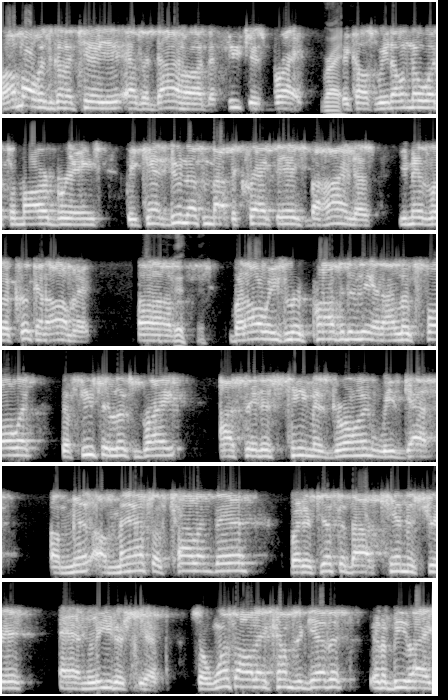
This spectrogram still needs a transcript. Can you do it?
Well, I'm always going to tell you, as a diehard, the future's bright. Right. Because we don't know what tomorrow brings. We can't do nothing about the cracked eggs behind us. You may as well cook an omelet. Um, but I always look positively, and I look forward. The future looks bright. I say this team is growing. We've got a, a mass of talent there, but it's just about chemistry and leadership. So once all that comes together, it'll be like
